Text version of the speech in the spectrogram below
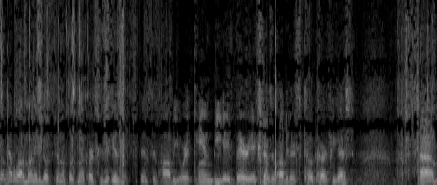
don't have a lot of money to go spend on Pokemon cards because it is an expensive hobby, or it can be a very expensive hobby. There's a code card for you guys. Um,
